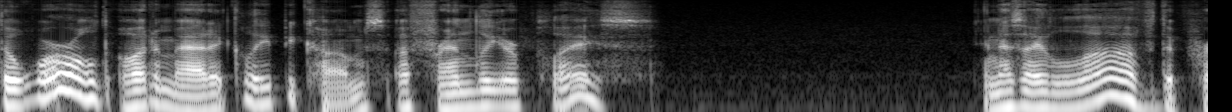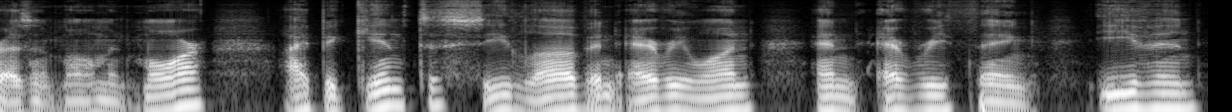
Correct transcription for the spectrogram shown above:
the world automatically becomes a friendlier place. And as I love the present moment more, I begin to see love in everyone and everything, even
